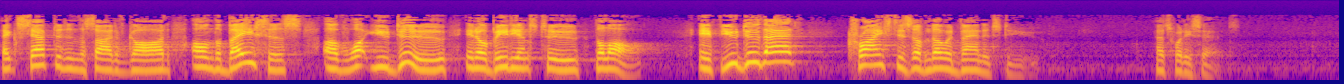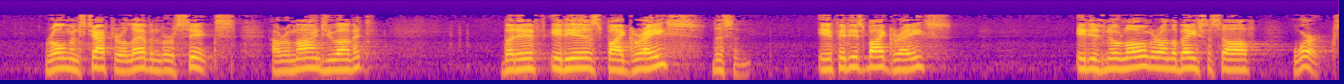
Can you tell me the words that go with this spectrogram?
accepted in the sight of God on the basis of what you do in obedience to the law. If you do that, Christ is of no advantage to you. That's what he says. Romans chapter 11 verse 6. I remind you of it. But if it is by grace, listen, if it is by grace, it is no longer on the basis of works.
